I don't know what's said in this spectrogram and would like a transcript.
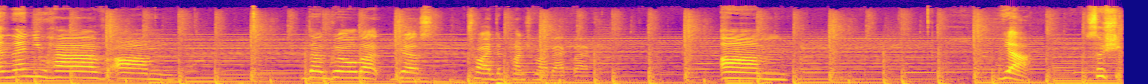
And then you have um, the girl that just tried to punch my backpack. Um. Yeah. So she,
